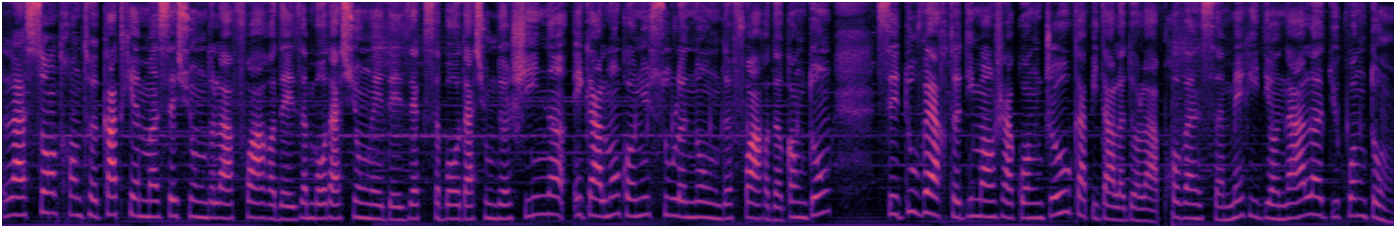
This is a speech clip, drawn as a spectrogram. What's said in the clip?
La 134e session de la foire des importations et des exportations de Chine, également connue sous le nom de foire de Guangdong, s'est ouverte dimanche à Guangzhou, capitale de la province méridionale du Guangdong.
